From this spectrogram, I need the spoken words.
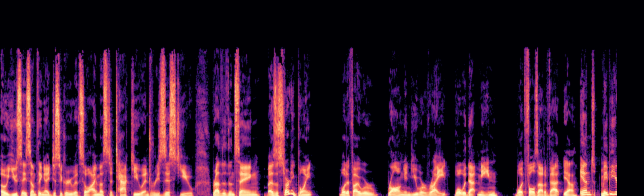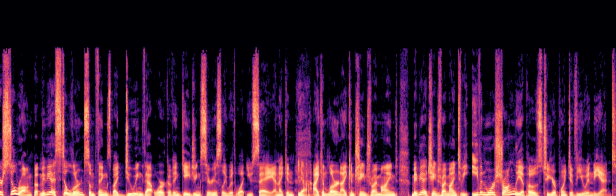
oh you say something I disagree with so I must attack you and resist you rather than saying as a starting point what if I were wrong and you were right what would that mean what falls out of that. Yeah. And maybe you're still wrong, but maybe I still learned some things by doing that work of engaging seriously with what you say. And I can yeah. I can learn, I can change my mind. Maybe I change my mind to be even more strongly opposed to your point of view in the end.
